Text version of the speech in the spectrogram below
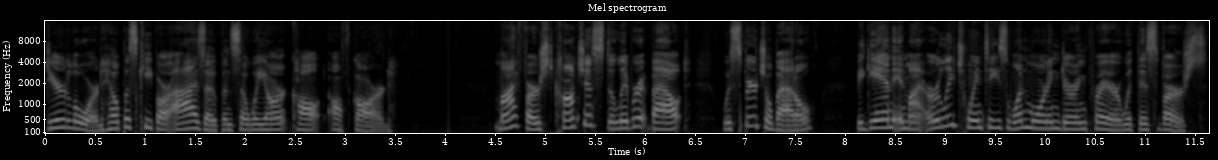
Dear Lord, help us keep our eyes open so we aren't caught off guard. My first conscious, deliberate bout with spiritual battle began in my early 20s one morning during prayer with this verse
